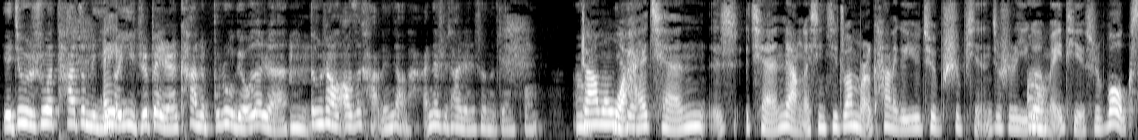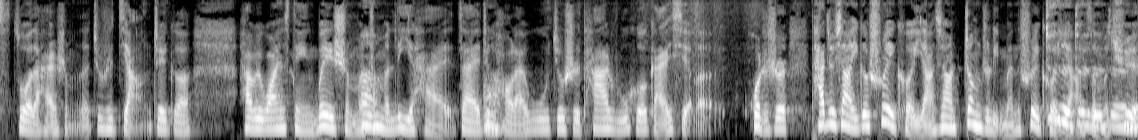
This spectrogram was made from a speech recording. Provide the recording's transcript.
也就是说，他这么一个一直被人看着不入流的人，登上奥斯卡领奖台，那是他人生的巅峰。张萌，我还前前两个星期专门看了一个 YouTube 视频，就是一个媒体是 Vox 做的还是什么的，就是讲这个 Harvey Weinstein 为什么这么厉害，在这个好莱坞，就是他如何改写了，或者是他就像一个说客一样，像政治里面的说客一样，怎么去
